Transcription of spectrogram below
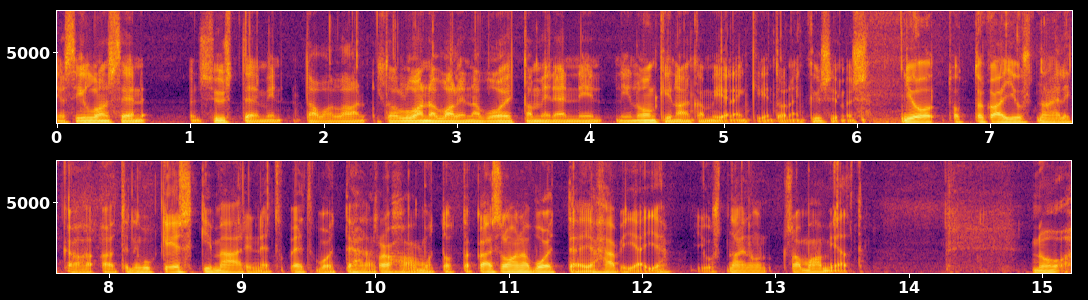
ja silloin sen systeemin tavallaan tuo luonnonvalinnan voittaminen, niin, niin onkin aika mielenkiintoinen kysymys. Joo, totta kai just näin, eli että niin kuin keskimäärin et, et voi tehdä rahaa, mutta totta kai se on aina voittaja ja häviäjä. Just näin on samaa mieltä. No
